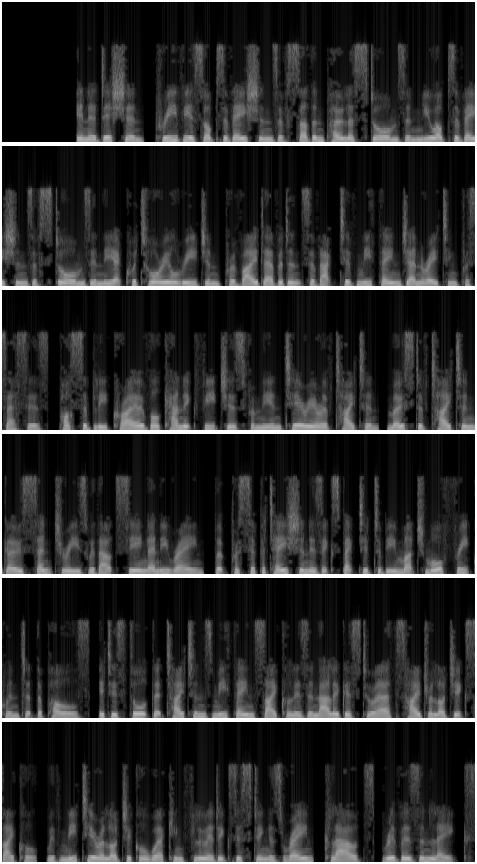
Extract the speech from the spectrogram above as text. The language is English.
In addition, previous observations of southern polar storms and new observations of storms in the equatorial region provide evidence of active methane-generating processes, possibly cryovolcanic features from the interior of Titan. Most of Titan goes centuries without seeing any rain, but precipitation is expected to be much more frequent at the poles. It is thought that Titan's methane cycle is analogous to Earth's hydrologic cycle, with meteorological working fluid existing as rain, clouds, rivers and lakes.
